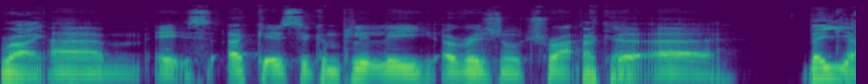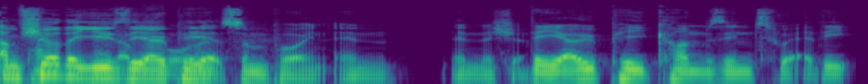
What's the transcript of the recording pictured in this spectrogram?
Right. um it's a, it's a completely original track Okay. that uh they, I'm sure they use the OP at some point in in the show. the op comes into it at the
